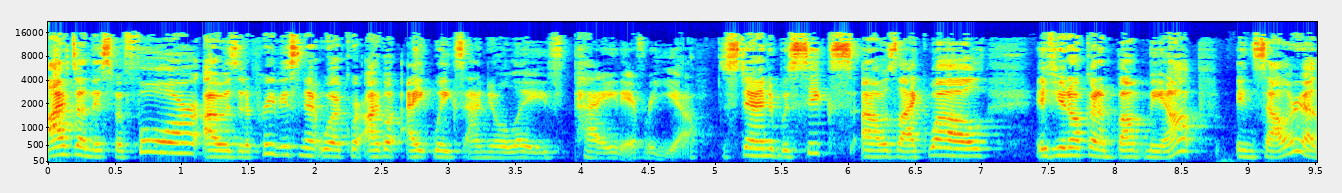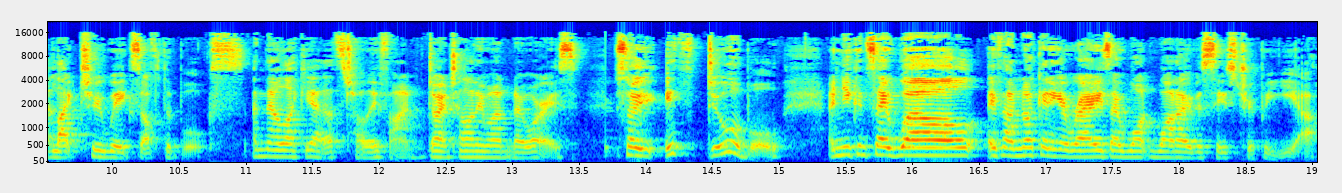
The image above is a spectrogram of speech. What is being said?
I've done this before. I was at a previous network where I got eight weeks annual leave paid every year. The standard was six. I was like, well, if you're not going to bump me up in salary, I'd like two weeks off the books. And they're like, yeah, that's totally fine. Don't tell anyone, no worries. So it's doable. And you can say, well, if I'm not getting a raise, I want one overseas trip a year.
